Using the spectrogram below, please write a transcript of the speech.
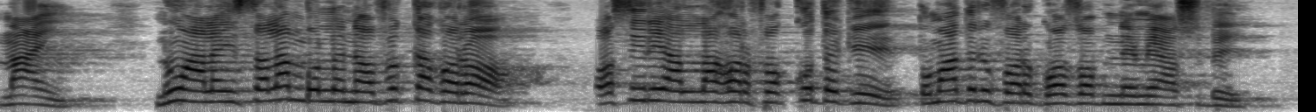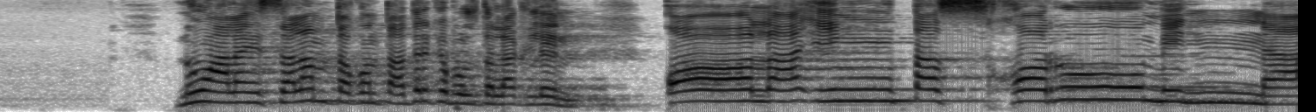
নাই। নু আলাইসাল্লাম বললেন, অপেক্ষা করো, অসিরে আল্লাহর পক্ষ থেকে তোমাদের উপর গজব নেমে আসবে। নু আলাইসাল্লাম তখন তাদেরকে বলতে লাগলেন কলা ইং তাসখরু মিন্না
